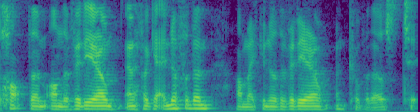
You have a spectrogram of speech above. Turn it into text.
pop them on the video. And if I get enough of them, I'll make another video and cover those too.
